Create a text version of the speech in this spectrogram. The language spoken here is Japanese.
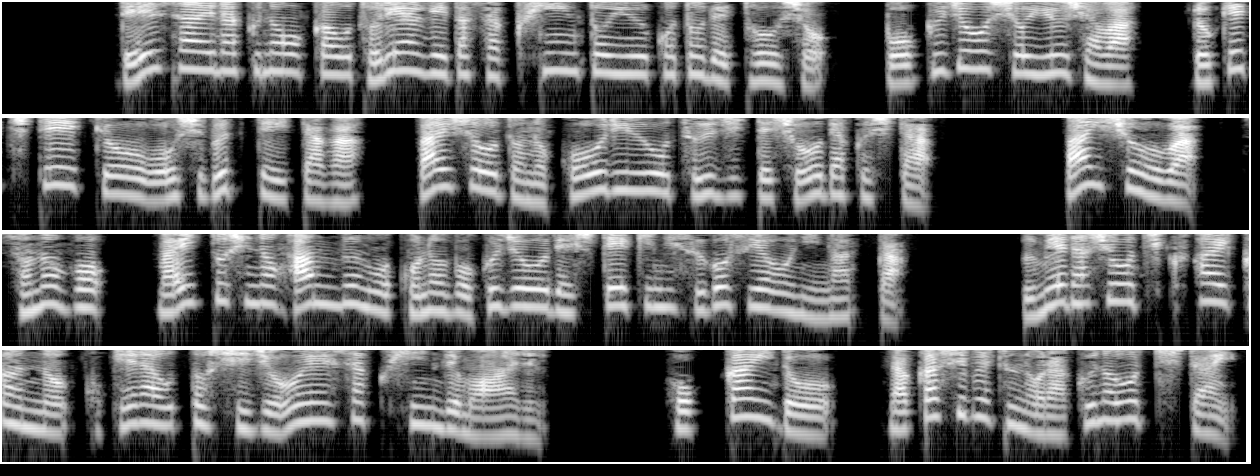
零細酪農家を取り上げた作品ということで当初、牧場所有者はロケ地提供を渋っていたが、賠償との交流を通じて承諾した。賠償は、その後、毎年の半分をこの牧場で私的に過ごすようになった。梅田松竹会館のこけら落とし上映作品でもある。北海道、中標津の酪農地帯。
